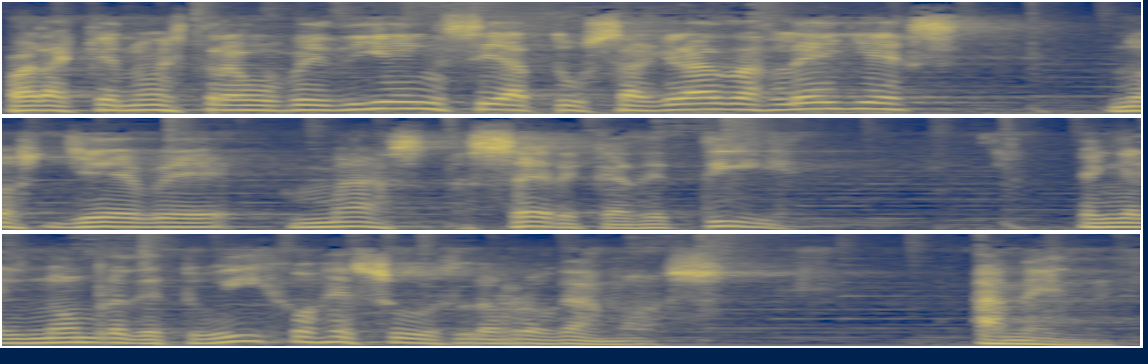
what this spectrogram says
para que nuestra obediencia a tus sagradas leyes nos lleve más cerca de ti. En el nombre de tu Hijo Jesús lo rogamos. Amén.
